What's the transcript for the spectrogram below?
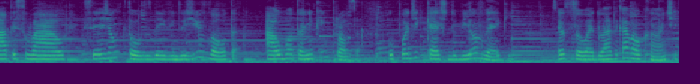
Olá, pessoal! Sejam todos bem-vindos de volta ao Botânica em Prosa, o podcast do Bioveg. Eu sou Eduardo Cavalcante,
